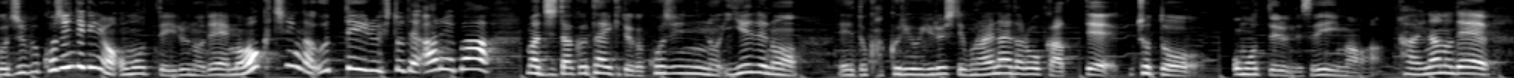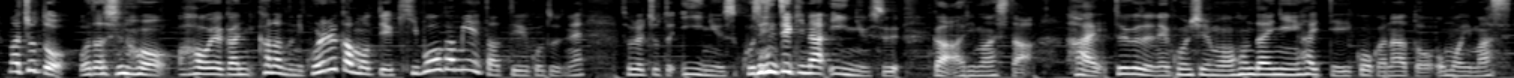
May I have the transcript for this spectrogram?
自分個人的には思っているので、まあ、ワクチンが打っている人であれば、まあ、自宅待機というか個人の家での、えーと隔離を許してもらえないだろうかってちょっと思ってるんですね今は。はいなので、まあ、ちょっと私の母親がカナダに来れるかもっていう希望が見えたっていうことでねそれはちょっといいニュース個人的ないいニュースがありました。はいということでね今週も本題に入っていこうかなと思います。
